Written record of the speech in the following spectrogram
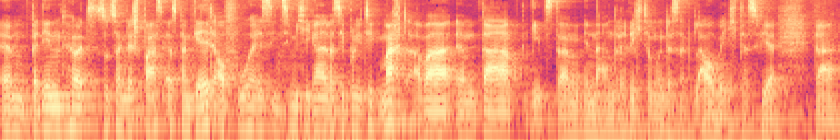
ähm, bei denen hört sozusagen der Spaß erst beim Geld auf. Vorher ist ihnen ziemlich egal, was die Politik macht, aber ähm, da geht es dann in eine andere Richtung und deshalb glaube ich, dass wir da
